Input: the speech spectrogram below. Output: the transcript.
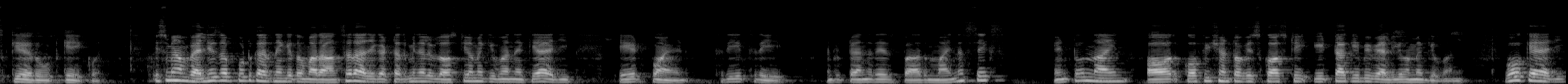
square root के इक्वल इसमें हम वैल्यूज़ अब पुट कर देंगे तो हमारा आंसर आ जाएगा। टर्मिनल वेलोसिटी हमें गिवन है क्या है जी? Eight point three three into ten raise बाद माइनस सिक्स इंटू नाइन और कोफिशेंट ऑफ़ विस्कोसिटी ईटा की भी वैल्यू हमें गिवन है वो क्या है जी?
